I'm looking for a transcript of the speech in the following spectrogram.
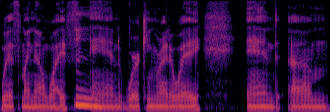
with my now wife and working right away. And um,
